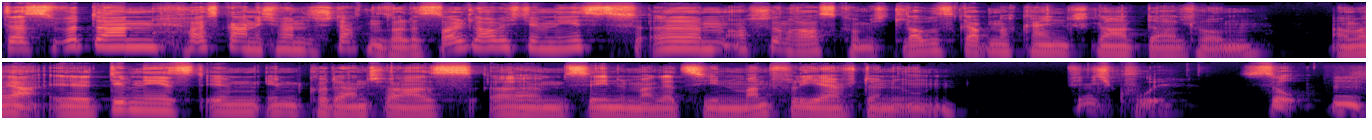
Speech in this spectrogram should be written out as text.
das wird dann, weiß gar nicht, wann es starten soll. Das soll, glaube ich, demnächst ähm, auch schon rauskommen. Ich glaube, es gab noch kein Startdatum. Aber ja, äh, demnächst im, im Kodanshas ähm, Szenenmagazin Monthly Afternoon. Finde ich cool. So. Hm.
